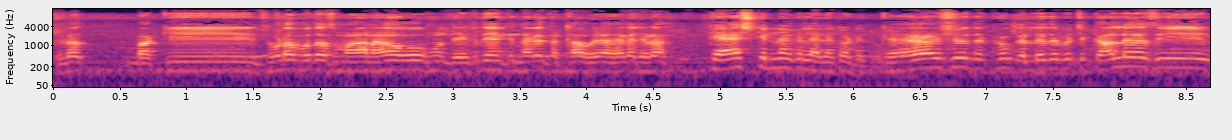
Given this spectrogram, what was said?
ਜਿਹੜਾ ਬਾਕੀ ਥੋੜਾ ਬਹੁਤਾ ਸਮਾਨ ਆ ਉਹ ਹੁਣ ਦੇਖਦੇ ਆ ਕਿੰਨਾ ਕੁ ਇਕੱਠਾ ਹੋਇਆ ਹੈਗਾ ਜਿਹੜਾ। ਕੈਸ਼ ਕਿੰਨਾ ਕੁ ਲੱਗਾ ਤੁਹਾਡੇ ਕੋਲ? ਕੈਸ਼ ਦੇਖੋ ਗੱਲੇ ਦੇ ਵਿੱਚ ਕੱਲ ਅਸੀਂ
